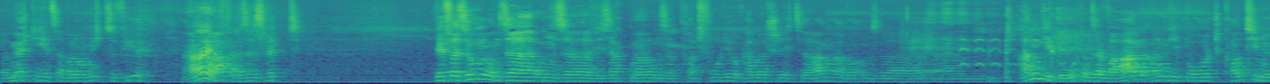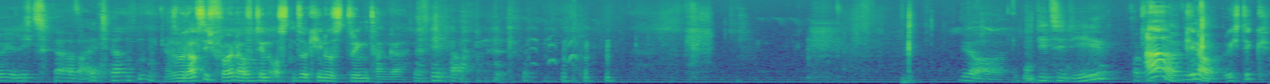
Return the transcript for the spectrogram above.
Da möchte ich jetzt aber noch nicht zu viel Ah, ja. sagen. Also es wird. Wir versuchen unser, unser, wie sagt man, unser Portfolio kann man schlecht sagen, aber unser ähm, Angebot, unser Warenangebot kontinuierlich zu erweitern. Also man darf sich freuen auf den Osten zur Kino String Tanga. ja. Ja, die CD Ah, genau, richtig.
